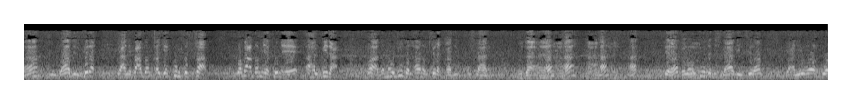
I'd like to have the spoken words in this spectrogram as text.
ها؟ وهذه الفرق يعني بعضهم قد يكون كفار وبعضهم يكون إيه؟ أهل بدع. وهذا موجود الآن الفرق هذه مثل هذه. ها؟ ها؟ نعم ها؟ ها؟ فرق موجودة مثل هذه الفرق. يعني و و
